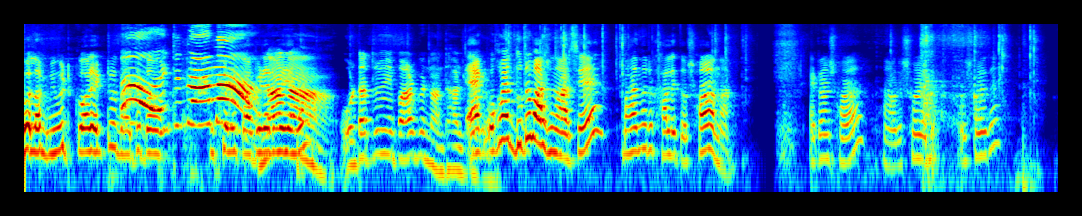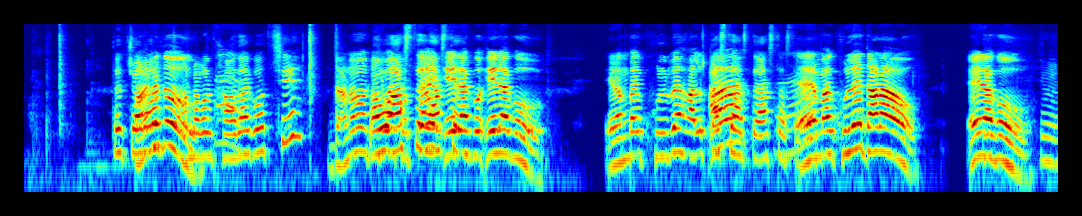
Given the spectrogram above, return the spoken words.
বললাম মিউট কর একটু নয়তো তো কপিরাইট না হয়ে যাবে ওটা তুমি পারবে না ঢালতে এক ওখানে দুটো বাসন আছে বাসন দুটো খালি তো সরা না। একটা সরা। হ্যাঁ ওটা সরে দে সরে দে। তো চলো আমরা এখন খাওয়া দাওয়া করছি। জানো বাবু, আস্তে, আস্তে। এই দেখো। এরম ভাই খুলবে হালকা। আস্তে আস্তে আস্তে আস্তে। এরম ভাই খুলে দাঁড়াও। এই হুম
